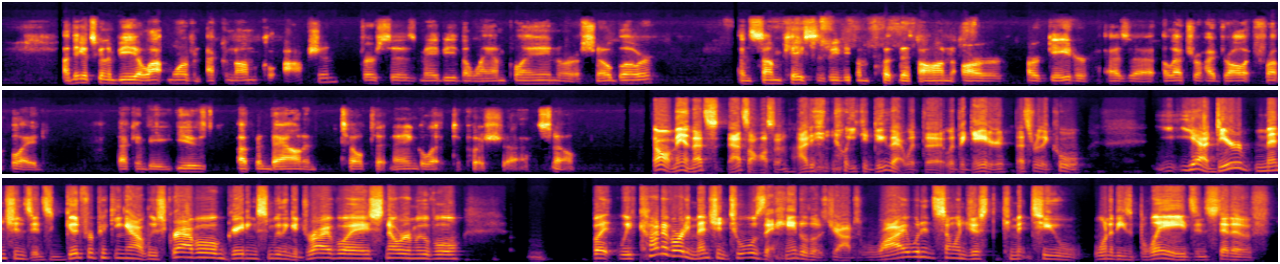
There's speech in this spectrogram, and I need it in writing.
I think it's going to be a lot more of an economical option versus maybe the land plane or a snowblower. In some cases, we've even put this on our our gator as a electro hydraulic front blade that can be used up and down and tilt it and angle it to push uh, snow. Oh man, that's that's awesome! I didn't know you could do that with the with the gator. That's really cool. Yeah, Deere mentions it's good for picking out loose gravel, grading, smoothing a driveway, snow removal but we've kind of already mentioned tools that handle those jobs. Why wouldn't someone just commit to one of these blades instead of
